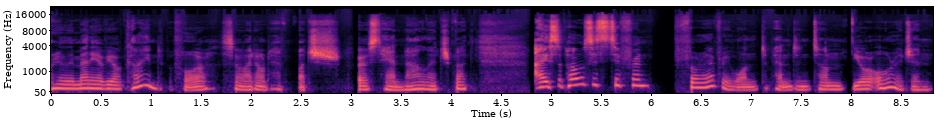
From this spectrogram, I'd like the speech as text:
really many of your kind before, so I don't have much first-hand knowledge. But I suppose it's different for everyone, dependent on your origin.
